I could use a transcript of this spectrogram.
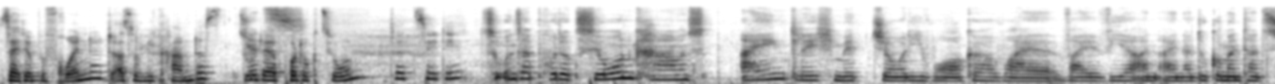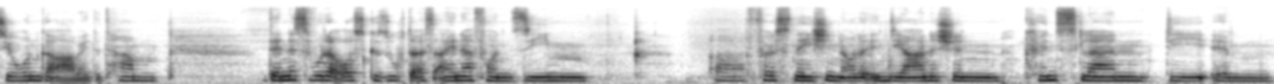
Seid ihr befreundet? Also wie kam das zu der Jetzt- Produktion der CD? Zu unserer Produktion kam es eigentlich mit Jodie Walker, weil, weil wir an einer Dokumentation gearbeitet haben. Dennis wurde ausgesucht als einer von sieben äh, First Nation oder indianischen Künstlern, die im,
